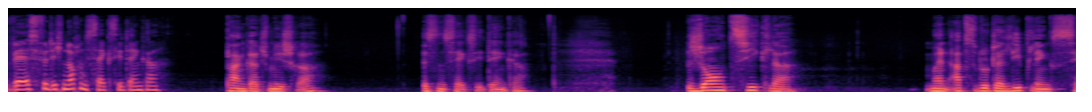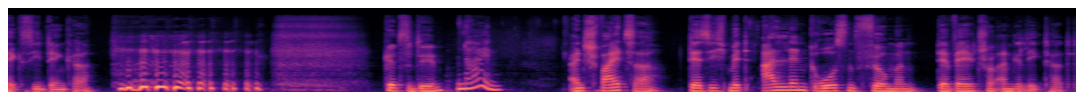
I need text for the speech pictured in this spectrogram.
Wer ist für dich noch ein sexy Denker? Pankaj Mishra ist ein sexy Denker. Jean Ziegler, mein absoluter Lieblings-sexy Denker. Kennst du den? Nein. Ein Schweizer, der sich mit allen großen Firmen der Welt schon angelegt hat.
